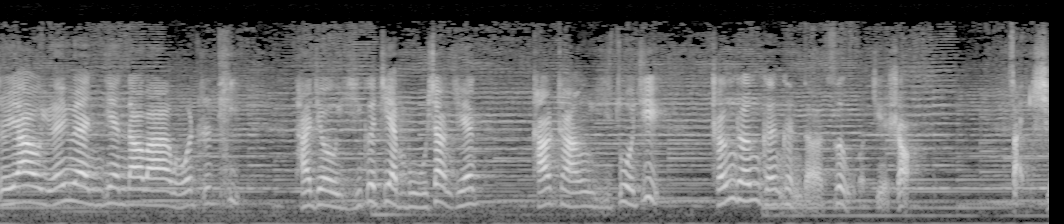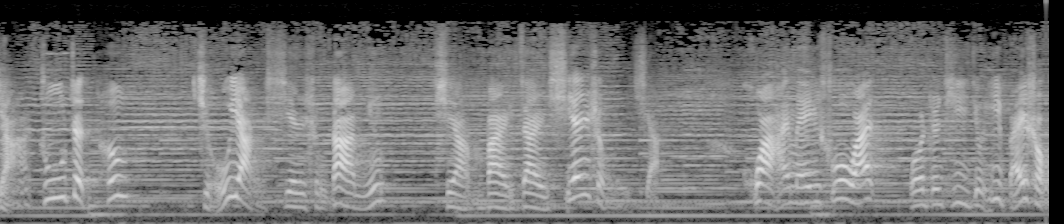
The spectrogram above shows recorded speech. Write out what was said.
只要远远见到了罗之替，他就一个箭步上前，堂堂一坐骑，诚诚恳恳地自我介绍：“在下朱振亨，久仰先生大名，想拜在先生门下。”话还没说完，罗之替就一摆手，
